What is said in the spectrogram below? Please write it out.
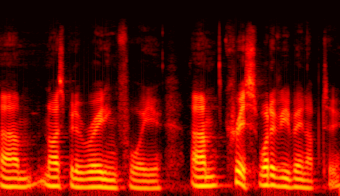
Um, nice bit of reading for you. Um, Chris, what have you been up to?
